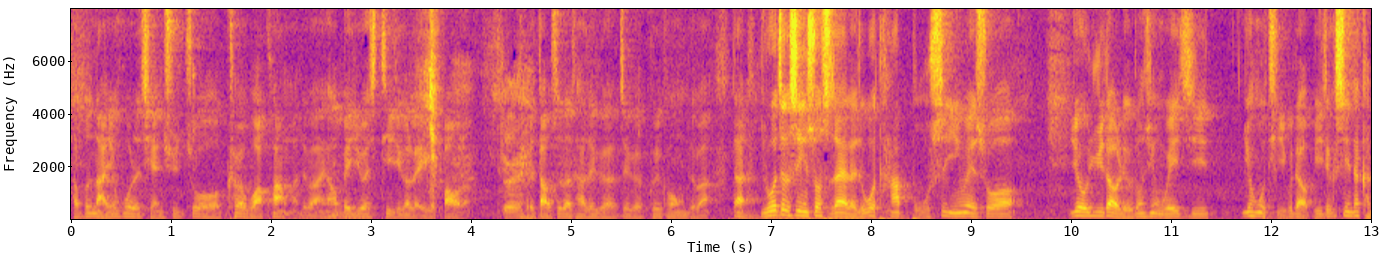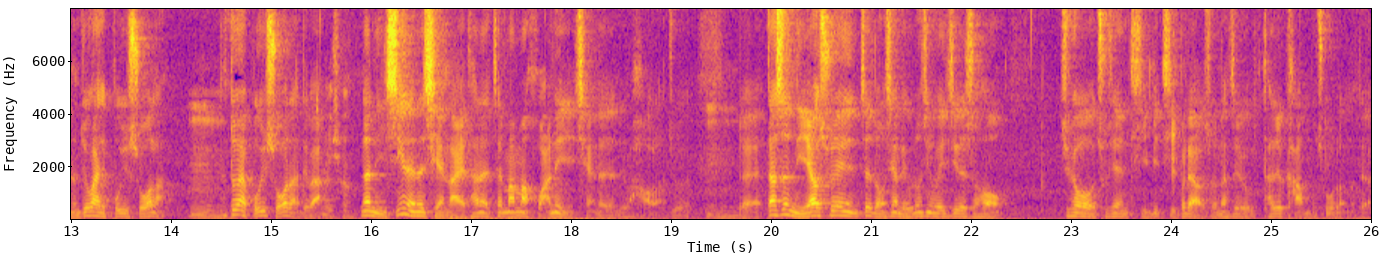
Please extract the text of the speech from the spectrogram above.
它不是拿用户的钱去做科尔挖矿嘛，对吧？然后被 UST 这个雷给爆了，对，也导致了它这个这个亏空，对吧？但如果这个事情说实在的，如果它不是因为说又遇到流动性危机，用户提不了币，这个事情他可能对外就不会说了，嗯，他对外不会说了，对吧？没错。那你新人的钱来，他呢再慢慢还你以前的人就好了，就，嗯，对。但是你要出现这种像流动性危机的时候，最后出现提币提不了的时候，那就他就扛不住了嘛，对吧？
